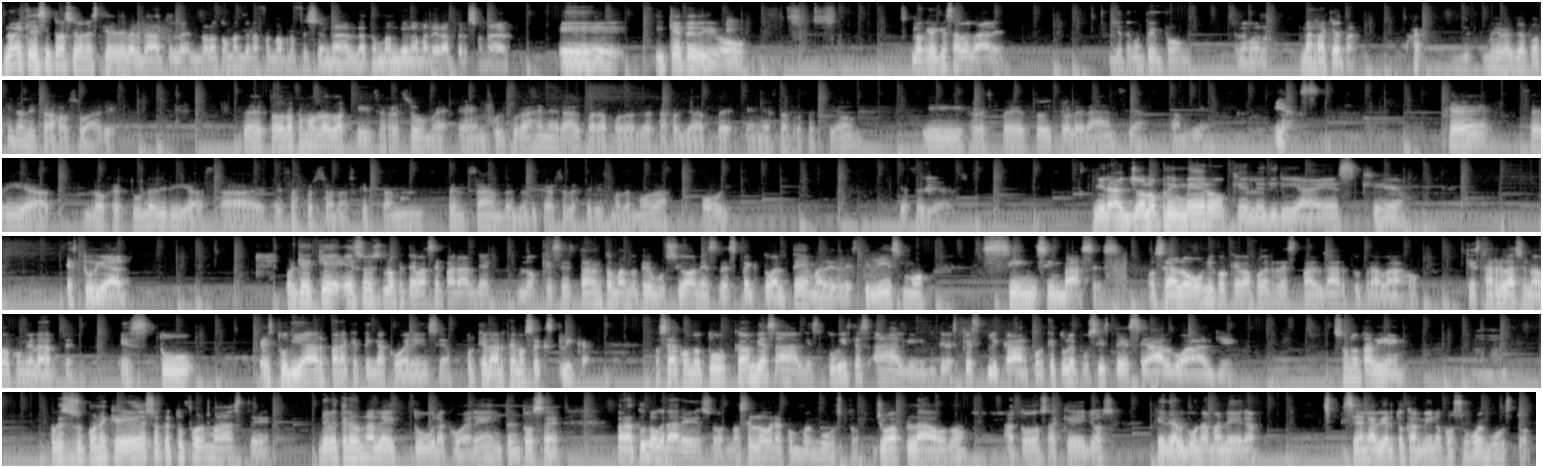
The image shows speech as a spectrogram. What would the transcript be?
No, es que hay situaciones que de verdad no lo toman de una forma profesional, la toman de una manera personal. Eh, ¿Y qué te digo? Lo que hay que saber es, yo tengo un ping-pong en la mano, una raqueta. Mira, ya para finalizar, Josuari, de todo lo que hemos hablado aquí se resume en cultura general para poder desarrollarte en esta profesión y respeto y tolerancia también. Yes. ¿Qué sería lo que tú le dirías a esas personas que están pensando en dedicarse al estilismo de moda hoy? Mira, yo lo primero que le diría es que estudiar. Porque es que eso es lo que te va a separar de los que se están tomando atribuciones respecto al tema del estilismo sin, sin bases. O sea, lo único que va a poder respaldar tu trabajo que está relacionado con el arte es tú estudiar para que tenga coherencia, porque el arte no se explica. O sea, cuando tú cambias a alguien, si tú vistes a alguien y tú tienes que explicar por qué tú le pusiste ese algo a alguien, eso no está bien. Porque se supone que eso que tú formaste debe tener una lectura coherente. Entonces, para tú lograr eso, no se logra con buen gusto. Yo aplaudo a todos aquellos que de alguna manera se han abierto camino con su buen gusto.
